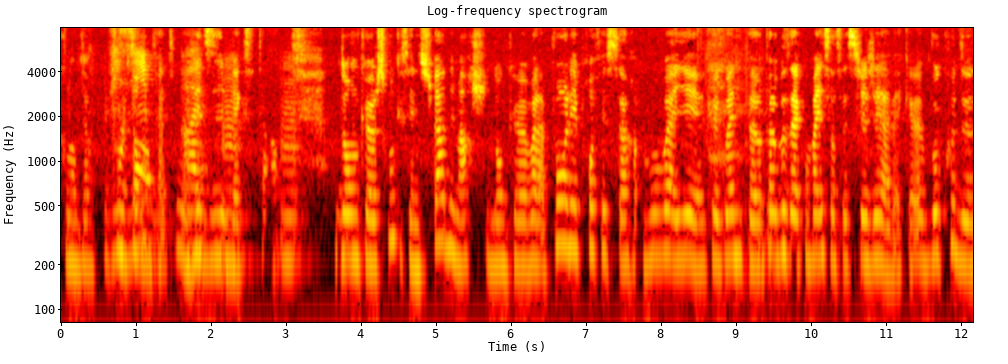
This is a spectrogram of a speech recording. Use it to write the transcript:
comment dire, tout le temps en fait, visible, mm. etc. Donc, euh, je trouve que c'est une super démarche. Donc, euh, voilà, pour les professeurs, vous voyez que Gwen peut, vous accompagner sur ce sujet avec euh, beaucoup de,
